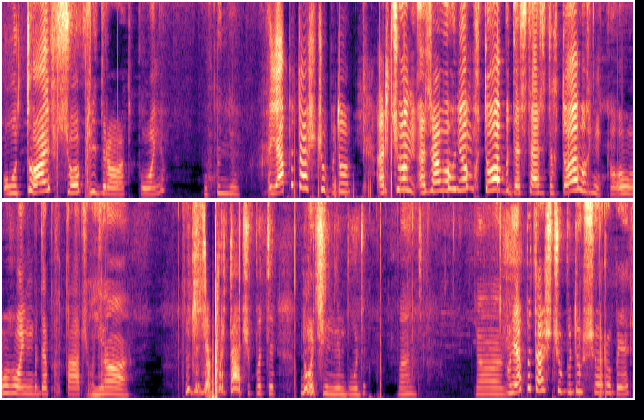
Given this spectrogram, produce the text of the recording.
Отай все підряд, понял? Охуєв. А я питаю, що буду. А що, а за вогнем хто буде стежити? Хто вогонь буде протачувати? Я. Ну то я протачувати ночі не буде. Вань. Я А я питаю, що буду що робити.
